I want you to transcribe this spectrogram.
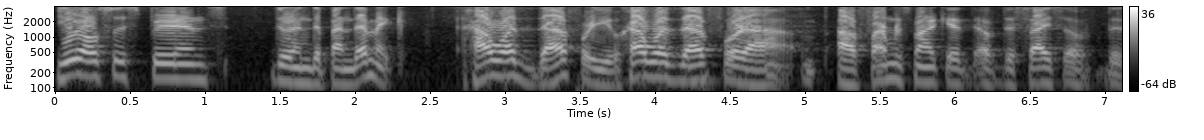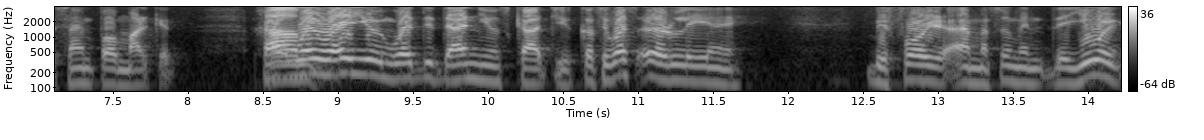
you also experienced during the pandemic. How was that for you? How was that for a, a farmers market of the size of the St. Paul market? How, Um, where were you and where did that news cut you? Because it was early uh, before I'm assuming that you were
